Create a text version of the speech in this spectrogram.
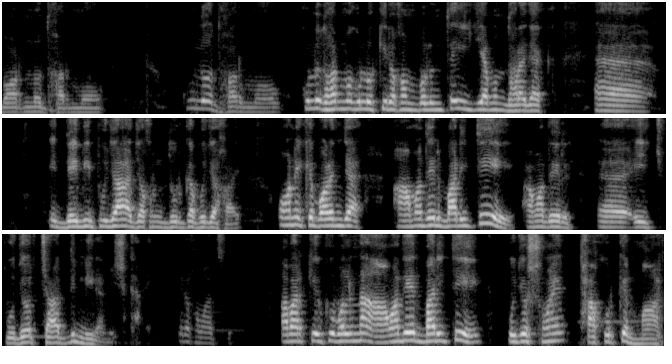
বর্ণ ধর্ম, কুল ধর্ম কুল ধর্মগুলো কীরকম বলুন তো? এই যেমন ধরা যাক এই দেবী পূজা যখন দুর্গা পূজা হয়, অনেকে বলেন যে আমাদের বাড়িতে, আমাদের এই পুজোর চার দিন নিরামিষ খায়। এরকম আছে। আবার কেউ কেউ বলে না, আমাদের বাড়িতে পুজোর সময় ঠাকুরকে মাছ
